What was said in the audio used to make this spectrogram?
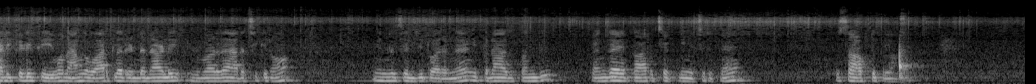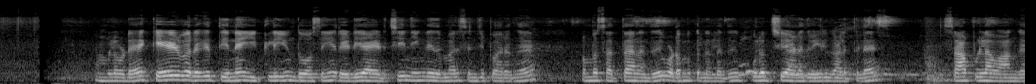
அடிக்கடி செய்வோம். நாங்கள் வாரத்தில் ரெண்டு நாள் இது மாதிரி தான் அரைச்சிக்கிறோம். நீங்களும் செஞ்சு பாருங்கள் இப்போ நான் அதுக்கு வந்து வெங்காய கார சட்னி வச்சுருக்கேன். இப்போ சாப்பிட்டுக்கலாம். நம்மளோட கேழ்வரகு தினை இட்லியும் தோசையும் ரெடி ஆகிடுச்சி நீங்களும் இது மாதிரி செஞ்சு பாருங்கள் ரொம்ப சத்தானது உடம்புக்கு நல்லது குளிர்ச்சியானது வெயில் காலத்தில். சாப்பிட்லாம் வாங்க.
